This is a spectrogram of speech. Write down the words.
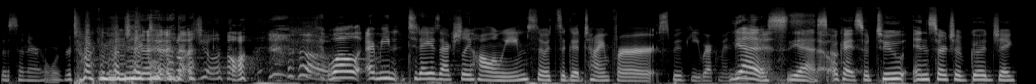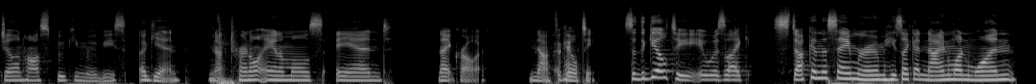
the Sinner where we're talking about Jake Gyllenhaal. Gyllenhaal. Well, I mean, today is actually Halloween, so it's a good time for spooky recommendations. Yes, yes. so- Okay, so two in search of good Jake Gyllenhaal spooky movies. Again, Nocturnal Animals and Nightcrawler. Not the Okay. guilty. So the guilty, it was like stuck in the same room. He's like a 911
